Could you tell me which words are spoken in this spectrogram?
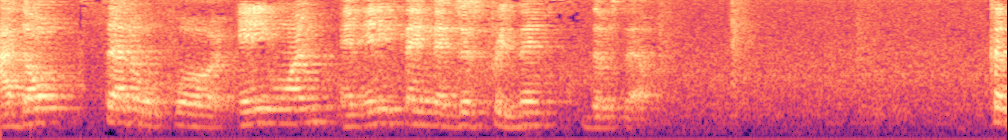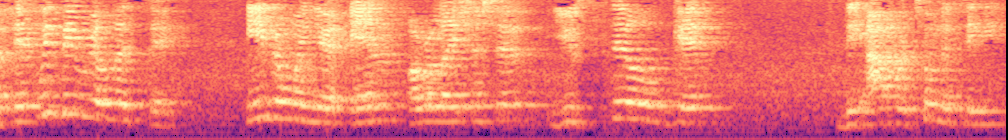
I don't settle for anyone and anything that just presents themselves. Because if we be realistic, even when you're in a relationship, you still get the opportunity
